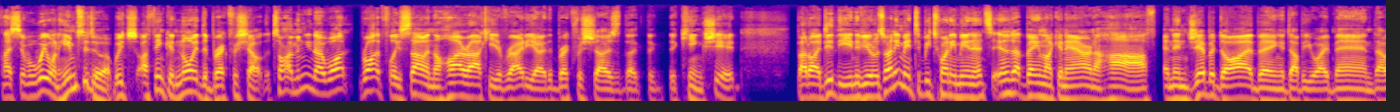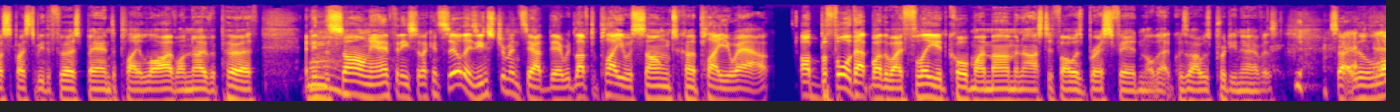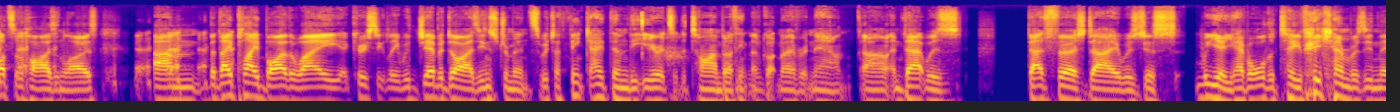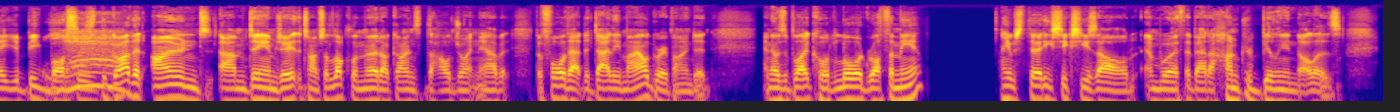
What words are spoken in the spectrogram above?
I said, well, we want him to do it, which I think annoyed the breakfast show at the time. And you know what? Rightfully so. In the hierarchy of radio, the breakfast show is the, the, the king shit. But I did the interview. and It was only meant to be 20 minutes. It ended up being like an hour and a half. And then Jebediah being a WA band, they were supposed to be the first band to play live on Nova Perth. And in the song, Anthony said, I can see all these instruments out there. We'd love to play you a song to kind of play you out. Oh, before that, by the way, Flea had called my mum and asked if I was breastfed and all that because I was pretty nervous. So there were lots of highs and lows. Um, but they played, by the way, acoustically with Jebediah's instruments, which I think gave them the ear it's at the time, but I think they've gotten over it now. Uh, and that was that first day was just well, yeah. You have all the TV cameras in there, your big bosses. Yeah. The guy that owned um, DMG at the time, so Lachlan Murdoch owns the whole joint now, but before that, the Daily Mail Group owned it, and there was a bloke called Lord Rothermere. He was 36 years old and worth about $100 billion.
